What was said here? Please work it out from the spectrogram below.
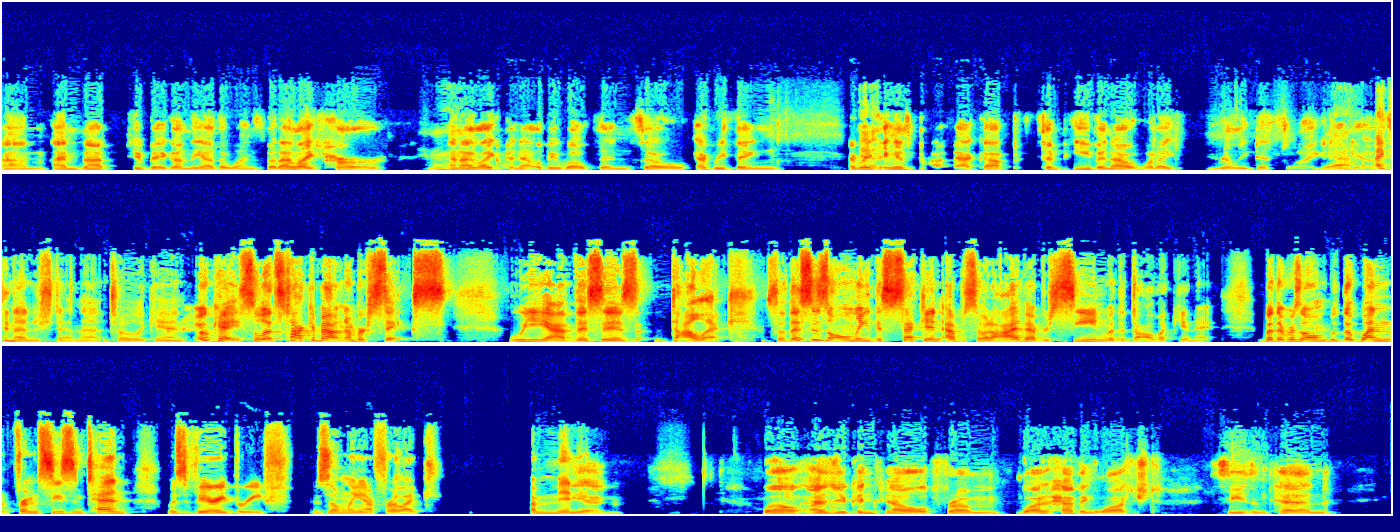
Um, I'm not too big on the other ones, but I liked her, mm-hmm. and I like Penelope Wilton. So everything, everything is brought back up to even out what I really dislike. Yeah, I guess. I can understand that. Totally can. Okay, so let's talk about number six. We have this is Dalek. So this is only the second episode I've ever seen with a Dalek in it. But there was only Mhm. the one from season ten was very brief. It was only for like a minute. Yeah. Well, as you can tell from what having watched season 10,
